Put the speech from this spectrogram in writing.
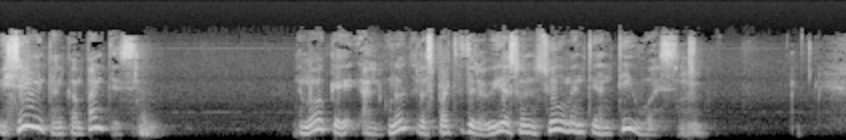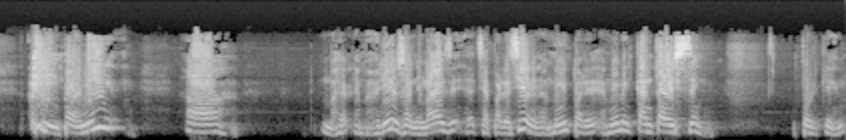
y siguen tan campantes. De modo que algunas de las partes de la vida son sumamente antiguas. Para mí, ah, la mayoría de los animales desaparecieron. A mí, a mí me encanta este, porque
